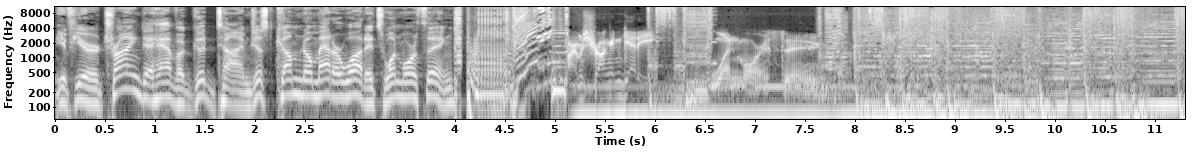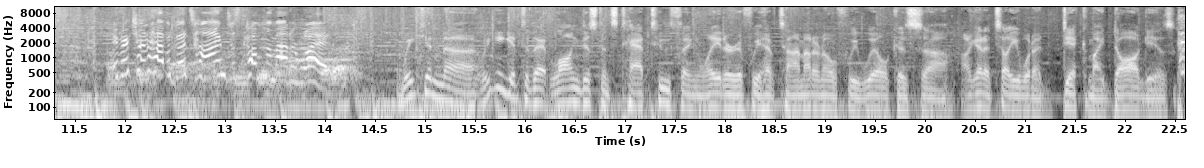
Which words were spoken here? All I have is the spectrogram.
If you're trying to have a good time, just come no matter what. It's one more thing. Armstrong and Getty. One more thing. If you're trying to have a good time, just come no matter what. We can uh, we can get to that long distance tattoo thing later if we have time. I don't know if we will because uh, I got to tell you what a dick my dog is.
